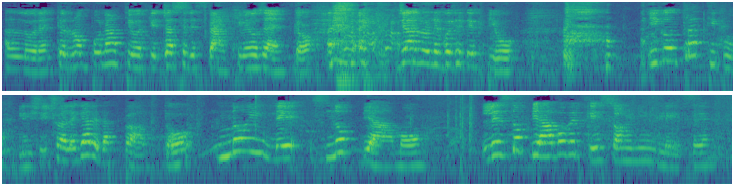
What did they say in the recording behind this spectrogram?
Allora, interrompo un attimo perché già siete stanchi, me lo sento. già non ne potete più. I contratti pubblici, cioè le gare d'appalto, noi le snobbiamo. Le snobbiamo perché sono in inglese.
